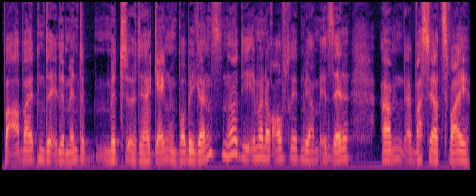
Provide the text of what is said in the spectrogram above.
bearbeitende Elemente mit äh, der Gang und Bobby Guns, ne, die immer noch auftreten. Wir haben Esel, ähm, was ja zwei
